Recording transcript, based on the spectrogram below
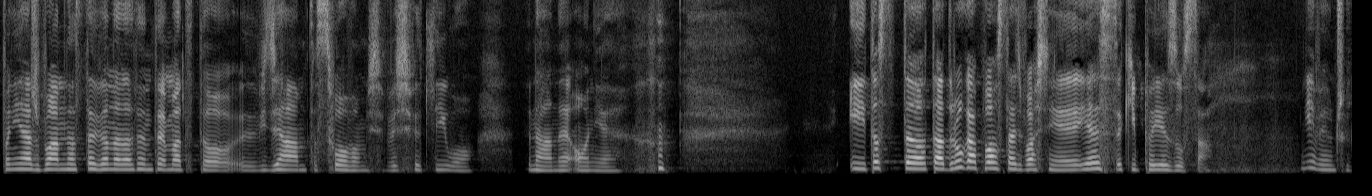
ponieważ byłam nastawiona na ten temat, to y, widziałam to słowo, mi się wyświetliło na neonie. I to, to, ta druga postać właśnie jest z ekipy Jezusa. Nie wiem, czy,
